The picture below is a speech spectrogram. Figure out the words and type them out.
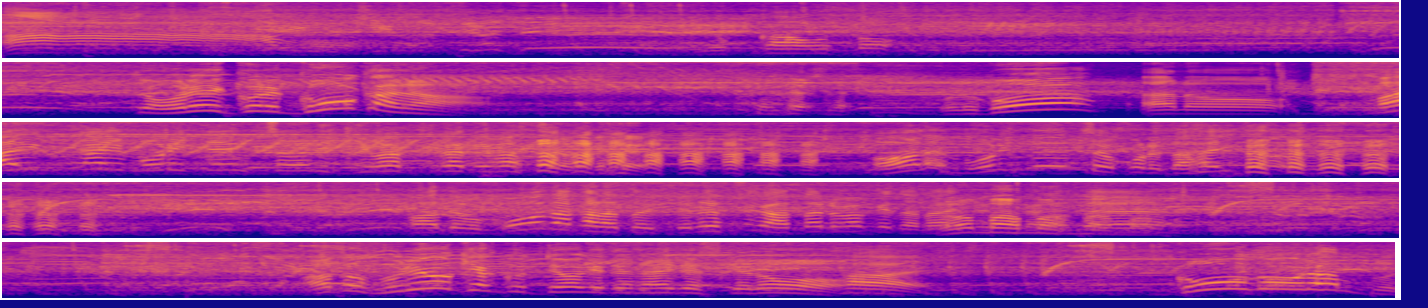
ああもう。岡音ちょ俺これ5かな？これ 5? あの毎回森店長に疑惑が出ますよね。あれ森店長これ大丈夫？まあでも5だからといってねすぐ当たるわけじゃないですからね。まあまあまあまあ。あと不良客ってわけじゃないですけど、はい。ゴーゴーランプね、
